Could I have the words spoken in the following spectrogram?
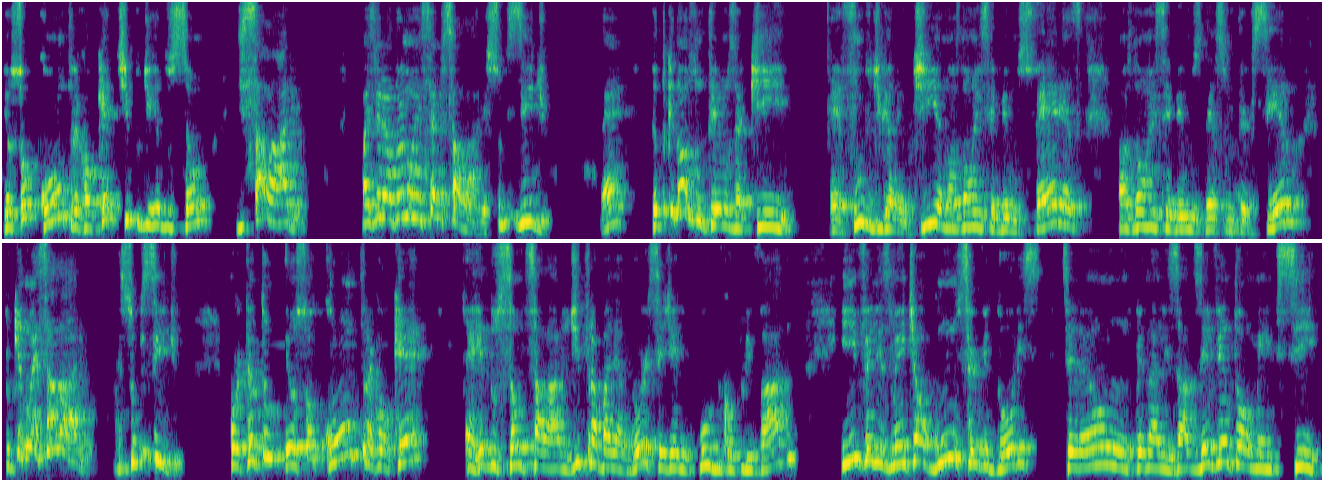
eu sou contra qualquer tipo de redução de salário. Mas vereador não recebe salário, é subsídio. Né? Tanto que nós não temos aqui é, fundo de garantia, nós não recebemos férias, nós não recebemos décimo terceiro, porque não é salário, é subsídio. Portanto, eu sou contra qualquer é, redução de salário de trabalhador, seja ele público ou privado, e infelizmente alguns servidores serão penalizados eventualmente se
